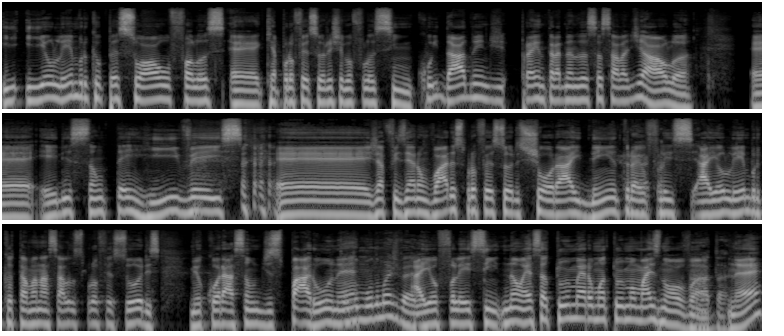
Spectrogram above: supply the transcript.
E, e eu lembro que o pessoal falou, é, que a professora chegou e falou assim, cuidado pra entrar dentro dessa sala de aula. É, eles são terríveis, é, já fizeram vários professores chorar aí dentro. Aí eu falei, aí eu lembro que eu tava na sala dos professores, meu coração disparou, né? Todo mundo mais velho. Aí eu falei assim, não, essa turma era uma turma mais nova, Ah, tá. né?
